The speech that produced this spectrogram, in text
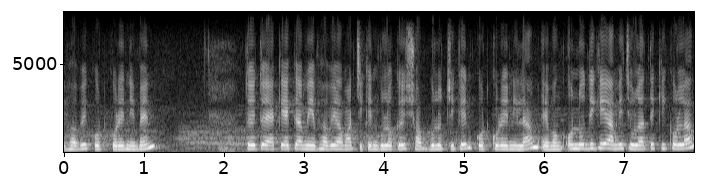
এভাবেই কোট করে নেবেন। এই তো একে একে আমি এভাবে আমার চিকেনগুলোকে সবগুলো চিকেন কোট করে নিলাম এবং অন্যদিকে আমি চুলাতে কি করলাম?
